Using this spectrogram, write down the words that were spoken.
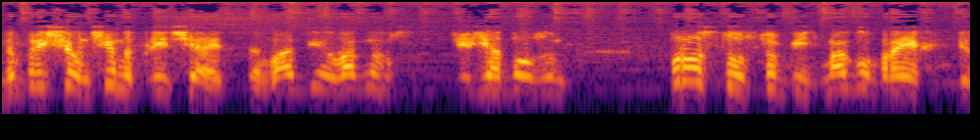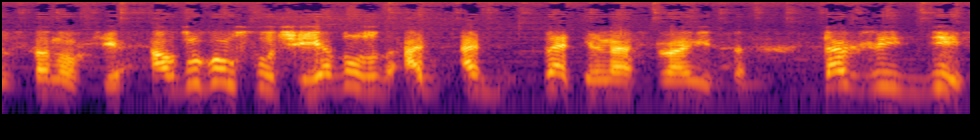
запрещен. Чем отличается? В, один, в одном случае я должен просто уступить, могу проехать без остановки. А в другом случае я должен об- обязательно остановиться. Так же и здесь.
